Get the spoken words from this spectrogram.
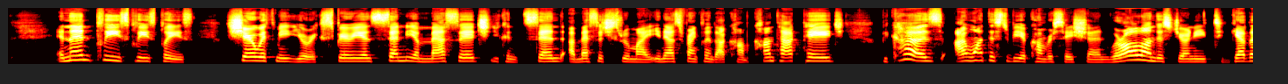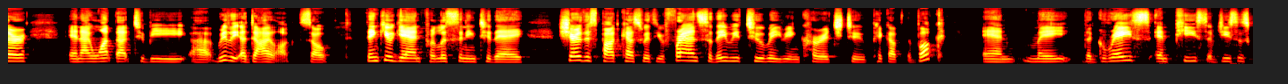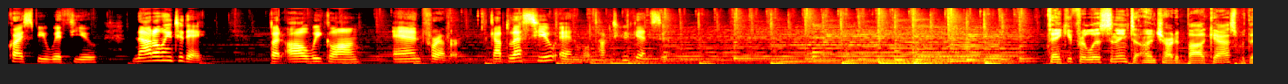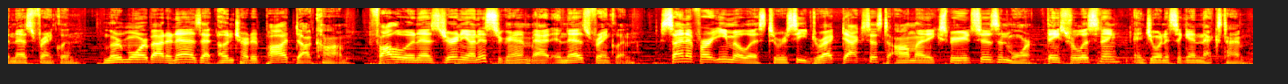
And then please, please, please share with me your experience. Send me a message. You can send a message through my InesFranklin.com contact page because I want this to be a conversation. We're all on this journey together, and I want that to be uh, really a dialogue. So thank you again for listening today. Share this podcast with your friends so they too may be encouraged to pick up the book. And may the grace and peace of Jesus Christ be with you, not only today, but all week long and forever. God bless you, and we'll talk to you again soon. Thank you for listening to Uncharted Podcast with Ines Franklin. Learn more about Ines at unchartedpod.com. Follow Ines' journey on Instagram at Ines Franklin. Sign up for our email list to receive direct access to online experiences and more. Thanks for listening, and join us again next time.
